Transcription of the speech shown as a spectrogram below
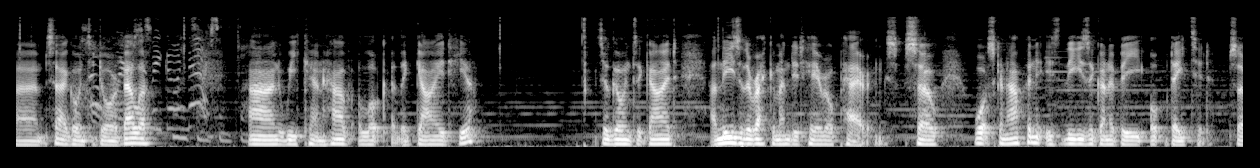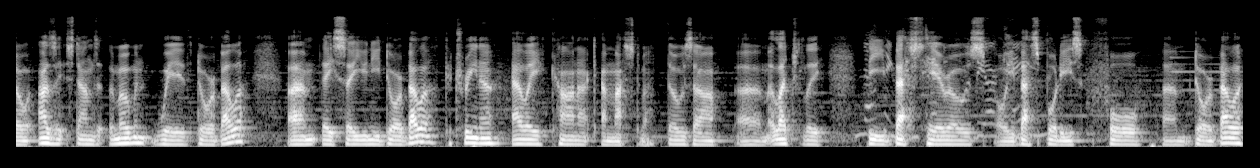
um, say I go into Dorabella, and we can have a look at the guide here. So go into guide, and these are the recommended hero pairings. So what's going to happen is these are going to be updated. So as it stands at the moment with Dorabella, um, they say you need Dorabella, Katrina, Ellie, Karnak, and Mastema. Those are um, allegedly the best heroes or your best buddies for um, Dorabella,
